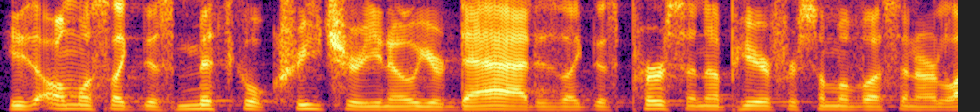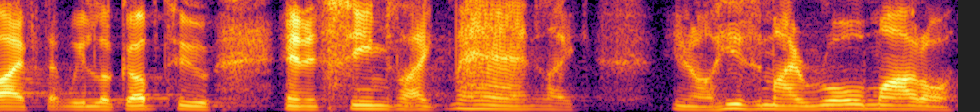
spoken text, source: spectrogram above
he's almost like this mythical creature. You know, your dad is like this person up here for some of us in our life that we look up to. And it seems like, man, like, you know, he's my role model.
